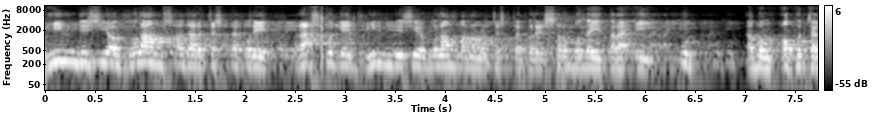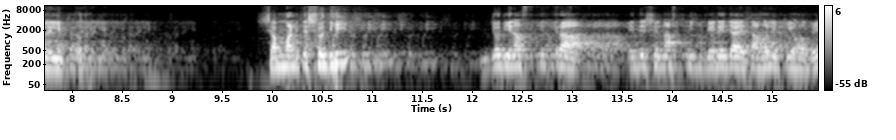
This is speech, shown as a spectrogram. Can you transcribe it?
ভিন দেশীয় গোলাম সাজার চেষ্টা করে, রাষ্ট্রকে ভিন দেশীয় গোলাম বানানোর চেষ্টা করে, সর্বদাই তারা এই কূট এবং অপচালে লিপ্ত থাকে। সম্মানিত সুধী, যদি নাস্তিকরা এদেশে নাস্তিক বেড়ে যায়, তাহলে কি হবে?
